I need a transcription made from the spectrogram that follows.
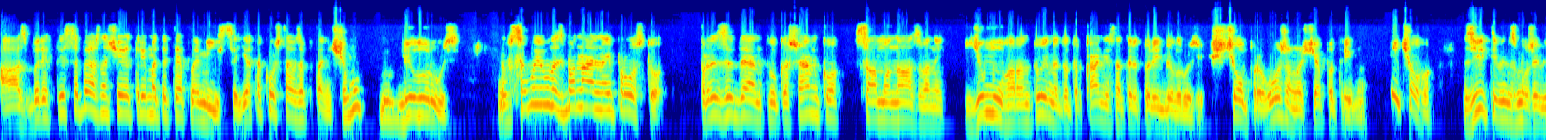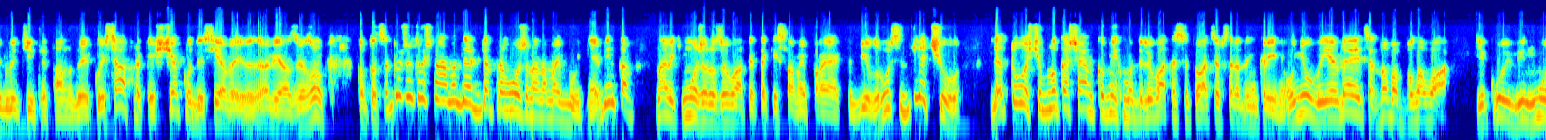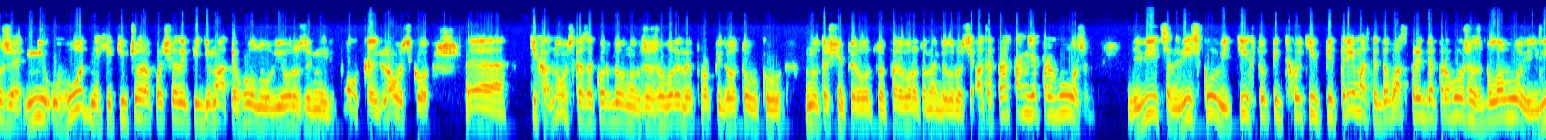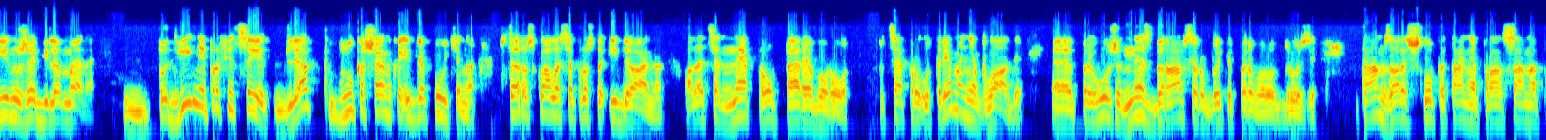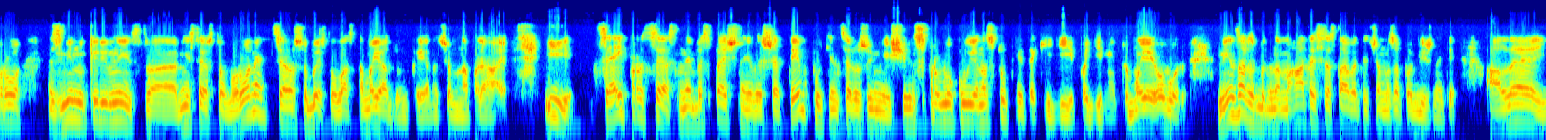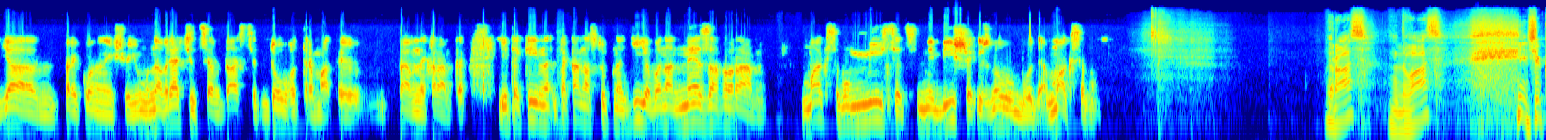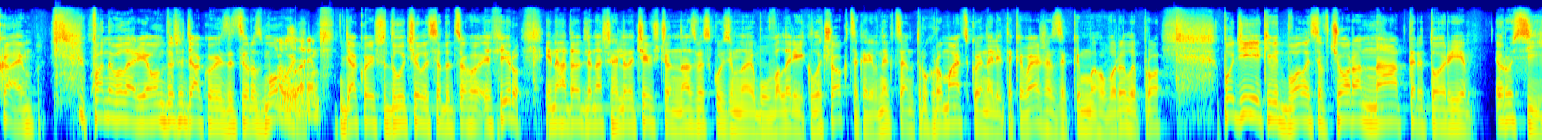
А зберегти себе означає отримати тепле місце. Я також став запитання, чому Білорусь? Все виявилось банально і просто. Президент Лукашенко, самоназваний, йому гарантує недоторканність на території Білорусі. Що Пригожину ще потрібно? Нічого. Звідти він зможе відлетіти там до якоїсь Африки, ще кудись є авіазв'язок. Тобто це дуже зручна модель для Пригожина на майбутнє. Він там навіть може розвивати такий самий проект в Білорусі. Для чого? Для того, щоб Лукашенко міг моделювати ситуацію всередині країни. У нього виявляється нова булава, якою він може ні угодних, які вчора почали підіймати голову в його розумінні, Пол Каліновського, е, Тихановська за кордоном вже ж говорили про підготовку внутрішнього перевороту, перевороту на Білорусі. А тепер там є Пригожин. Дивіться, військові, ті, хто під хотів підтримати, до вас прийде Пригожин з булавою. Він уже біля мене. Подвійний профіцит для Лукашенка і для Путіна. Все розклалося просто ідеально, але це не про переворот. Це про утримання влади. Е, Пригожин не збирався робити переворот, друзі. Там зараз йшло питання про саме про зміну керівництва Міністерства оборони. Це особисто власне моя думка. Я на цьому наполягаю. І цей процес небезпечний лише тим, Путін це розуміє, що він спровокує наступні такі дії подібні. Тому я й говорю, він зараз буде намагатися ставити цьому запобіжники. Але я переконаний, що йому навряд чи це вдасться довго тримати в певних рамках. І такий така наступна дія вона не за горами. Максимум місяць, не більше, і знову буде. Максимум. Раз, два. І чекаємо. Пане Валерію, я вам дуже дякую за цю розмову. Навзаєм. Дякую, що долучилися до цього ефіру. І нагадаю для наших глядачів, що на зв'язку зі мною був Валерій Кличок, це керівник центру громадської аналітики вежа, з яким ми говорили про події, які відбувалися вчора на території Росії.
